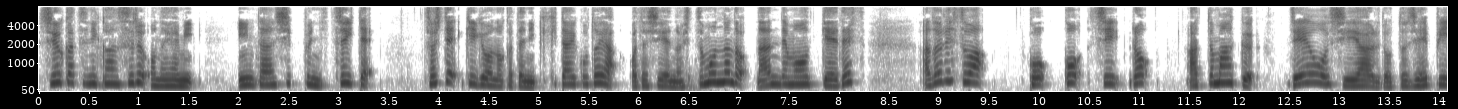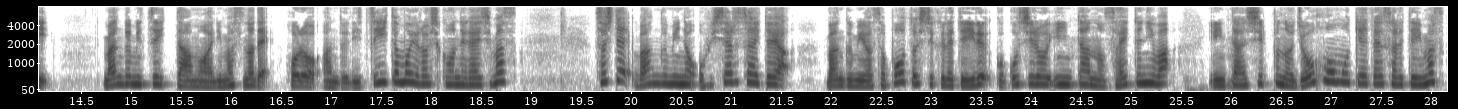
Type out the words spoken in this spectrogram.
就活に関するお悩み、インターンシップについて、そして企業の方に聞きたいことや私への質問など何でも OK です。アドレスは、ここしろ、アットマーク、jocr.jp。番組ツイッターもありますので、フォローリツイートもよろしくお願いします。そして番組のオフィシャルサイトや番組をサポートしてくれているここしろインターンのサイトには、インターンシップの情報も掲載されています。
